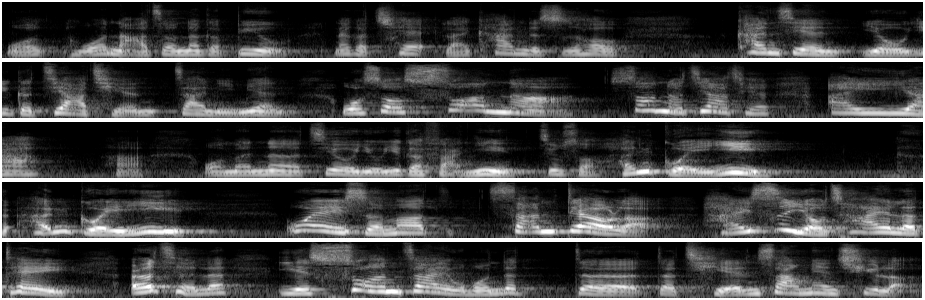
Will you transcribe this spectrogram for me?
我我拿着那个 bill 那个 check 来看的时候，看见有一个价钱在里面。我说算了，算了价钱。哎呀，哈，我们呢就有一个反应，就说很诡异，很诡异。为什么删掉了还是有拆了屉，而且呢也算在我们的的的钱上面去了？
